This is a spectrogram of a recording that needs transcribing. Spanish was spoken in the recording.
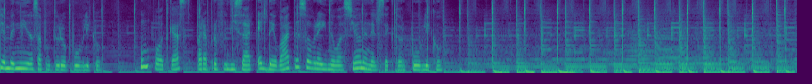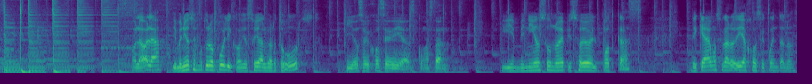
Bienvenidos a Futuro Público, un podcast para profundizar el debate sobre innovación en el sector público. Hola, hola, bienvenidos a Futuro Público. Yo soy Alberto Burst. Y yo soy José Díaz. ¿Cómo están? Y bienvenidos a un nuevo episodio del podcast. ¿De qué vamos a hablar hoy día, José? Cuéntanos.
